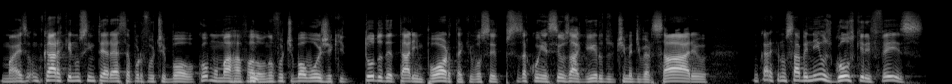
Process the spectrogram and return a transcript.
Mas um cara que não se interessa por futebol, como o Marra falou, no futebol hoje que todo detalhe importa, que você precisa conhecer o zagueiro do time adversário, um cara que não sabe nem os gols que ele fez,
